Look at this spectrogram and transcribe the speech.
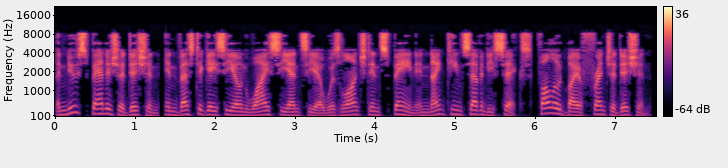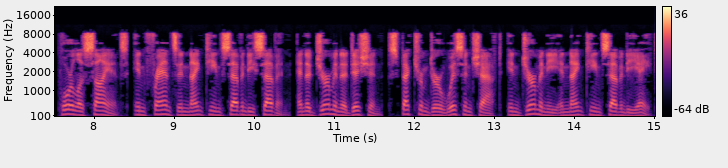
A new Spanish edition, Investigación y Ciencia was launched in Spain in 1976, followed by a French edition, Pour la Science, in France in 1977, and a German edition, Spektrum der Wissenschaft, in Germany in 1978.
